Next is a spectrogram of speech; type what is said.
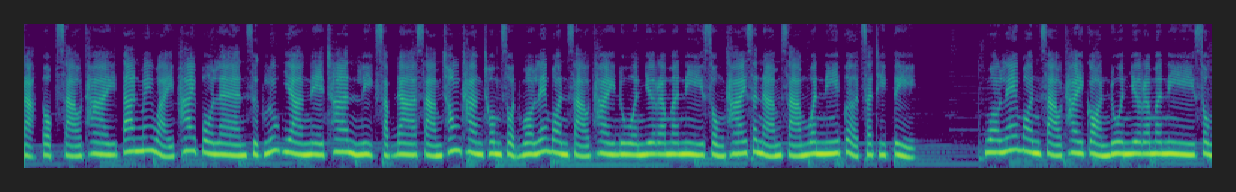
ระตบสาวไทย ต้านไม่ไหวพ่ายโปแลนด์ศึกลูกยางเนชั่น ลีกสัปดาห์ 3 ช่องทางชมสดวอลเลย์บอลสาวไทยดวลเยอรมนีส่งท้ายสนาม 3 วันนี้เปิดสถิติ วอลเลย์บอลสาวไทยก่อนดวลเยอรมนี ส่ง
